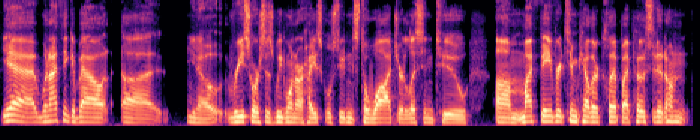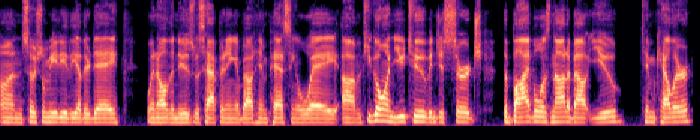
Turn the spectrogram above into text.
Yeah, when I think about uh, you know resources we'd want our high school students to watch or listen to, um, my favorite Tim Keller clip I posted it on on social media the other day when all the news was happening about him passing away. Um, if you go on YouTube and just search "The Bible is not about you," Tim Keller,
